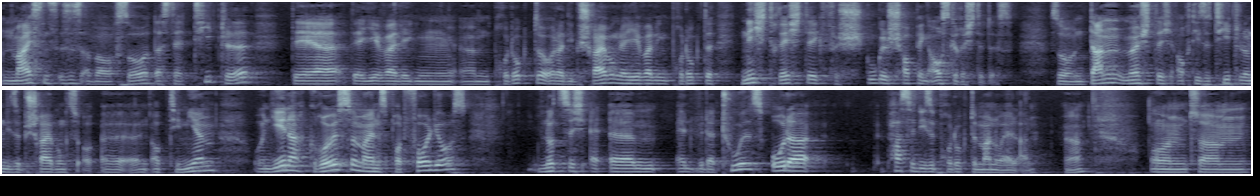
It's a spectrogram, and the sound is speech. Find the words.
Und meistens ist es aber auch so, dass der Titel der, der jeweiligen ähm, Produkte oder die Beschreibung der jeweiligen Produkte nicht richtig für Google Shopping ausgerichtet ist. So, und dann möchte ich auch diese Titel und diese Beschreibung zu, äh, optimieren. Und je nach Größe meines Portfolios nutze ich äh, ähm, entweder Tools oder passe diese Produkte manuell an. Ja? Und ähm,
